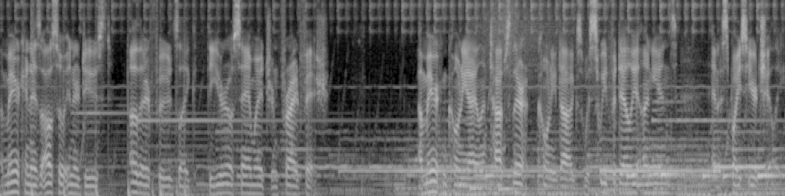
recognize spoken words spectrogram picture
American has also introduced other foods like the gyro sandwich and fried fish. American Coney Island tops their Coney dogs with sweet Vidalia onions and a spicier chili.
